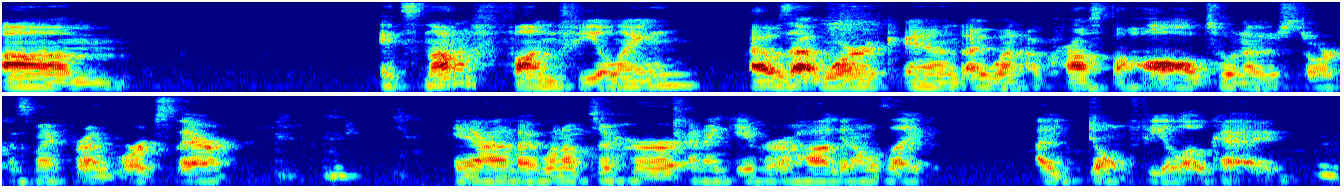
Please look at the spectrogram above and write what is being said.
Um, it's not a fun feeling. I was at work and I went across the hall to another store because my friend works there. And I went up to her and I gave her a hug and I was like, I don't feel okay. Mm.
